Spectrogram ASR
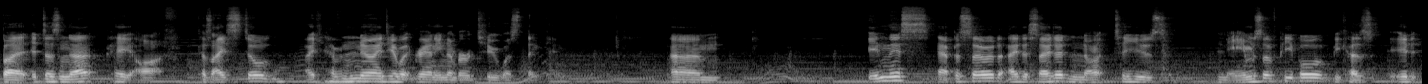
but it does not pay off because I still I have no idea what Granny number 2 was thinking. Um, in this episode, I decided not to use names of people because it.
